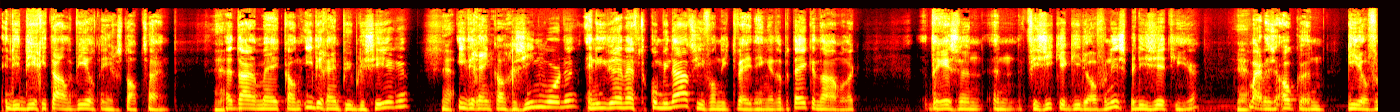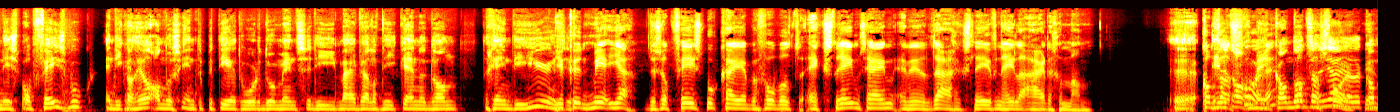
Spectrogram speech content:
in die digitale wereld ingestapt zijn. Ja. En daarmee kan iedereen publiceren. Ja. Iedereen kan gezien worden. En iedereen heeft de combinatie van die twee dingen. Dat betekent namelijk, er is een, een fysieke Guido van Ispen, die zit hier. Ja. Maar er is ook een Guido van Ispen op Facebook. En die kan heel anders geïnterpreteerd worden door mensen die mij wel of niet kennen dan degene die hierin Je zit. kunt meer, ja. Dus op Facebook kan je bijvoorbeeld extreem zijn en in het dagelijks leven een hele aardige man. Eh, Komt in wel het eens voor, hè? kan dat. Komt ja, voor, ja, dat kan,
